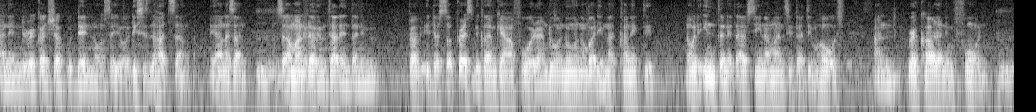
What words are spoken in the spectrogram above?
and then the record shop would then know say, yo, this is the hot song. You understand? Mhm. So a man would have him talent and him probably it just suppressed because I can't afford. I don't know nobody. I'm not connected. Now with the internet, I've seen a man sit at him house and record on him phone Mm.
